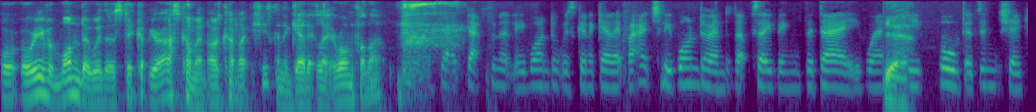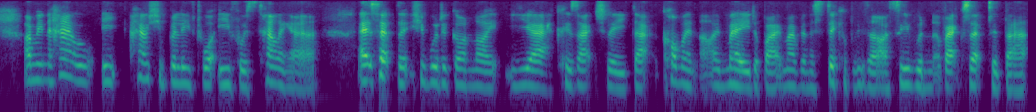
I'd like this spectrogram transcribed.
or or even Wanda with her stick up your ass comment, I was kind of like, she's going to get it later on for that. yeah, definitely. Wanda was going to get it, but actually, Wanda ended up saving the day when Yeah. Eve called her, didn't she? I mean, how how she believed what Eve was telling her, except that she would have gone like, yeah, because actually that comment that I made about him having a stick up his ass, he wouldn't have accepted that.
